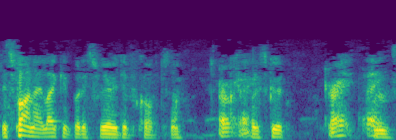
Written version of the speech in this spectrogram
it's fun. I like it, but it's very difficult. So, Okay, but it's good. great, thanks.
